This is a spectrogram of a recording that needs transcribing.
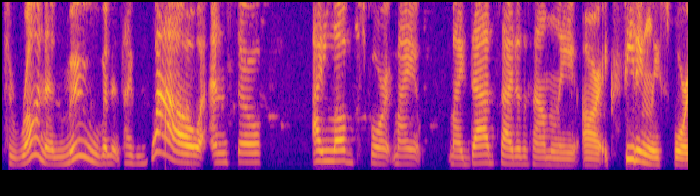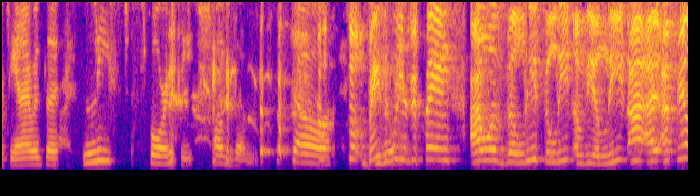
to run and move and it's like wow. And so I loved sport. My my dad's side of the family are exceedingly sporty and I was the least sporty of them. So, So, so basically, you're just saying I was the least elite of the elite. I, I, I feel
